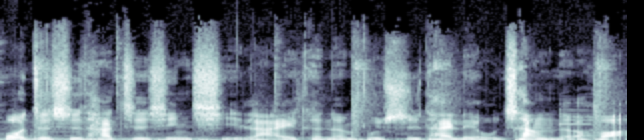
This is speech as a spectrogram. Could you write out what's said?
或者是他执行起来可能不是太流畅的话。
